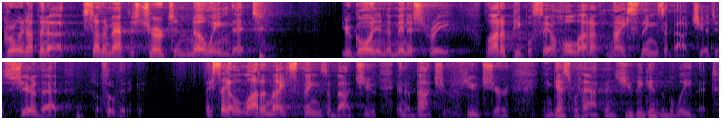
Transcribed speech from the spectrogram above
growing up in a Southern Baptist church and knowing that you're going into ministry, a lot of people say a whole lot of nice things about you. I just shared that a little bit ago. They say a lot of nice things about you and about your future. And guess what happens? You begin to believe it.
